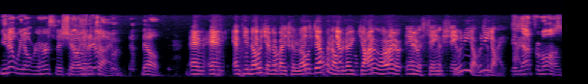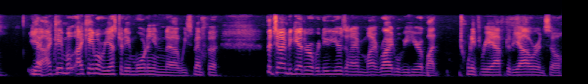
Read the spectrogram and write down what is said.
You know we don't rehearse this show No, ahead of time. No. And and and you notice everybody's a little different over there. John and Lori are in the same studio tonight. And not for long. Yeah, Yeah, I we- came o- I came over yesterday morning and uh, we spent the the time together over New Year's, and I, my ride will be here about 23 after the hour, and so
